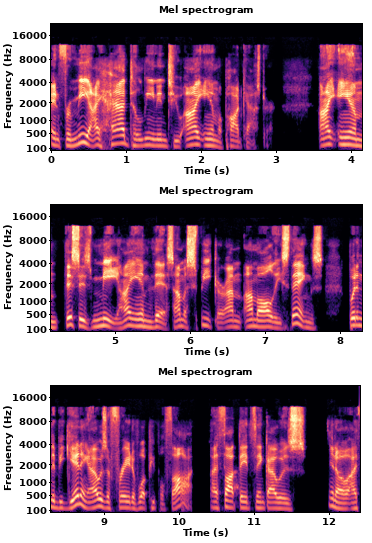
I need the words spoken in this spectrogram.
And for me, I had to lean into I am a podcaster. I am this is me. I am this. I'm a speaker. I'm I'm all these things. But in the beginning, I was afraid of what people thought. I thought they'd think I was, you know, I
